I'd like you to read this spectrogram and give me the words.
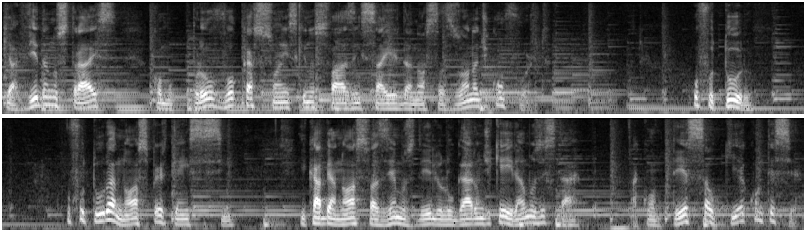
que a vida nos traz como provocações que nos fazem sair da nossa zona de conforto. O futuro, o futuro a nós pertence sim, e cabe a nós fazermos dele o lugar onde queiramos estar, aconteça o que acontecer.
